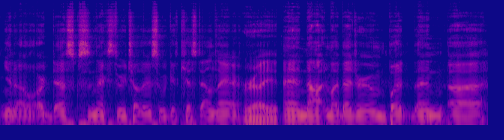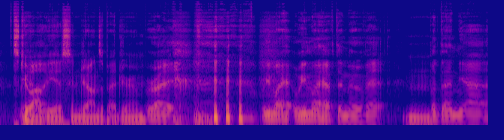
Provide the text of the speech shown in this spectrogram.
you know our desks next to each other, so we could kiss down there, right. and not in my bedroom. But then uh, It's too had, like- obvious in John's bedroom. right? we might we might have to move it. Mm. But then yeah,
